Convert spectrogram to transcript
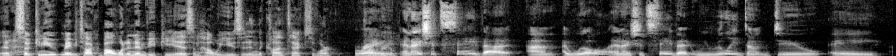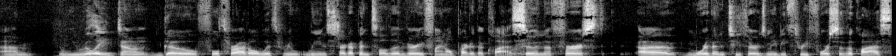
and so, can you maybe talk about what an MVP is and how we use it in the context of our Right. program? And I should say that um, I will, and I should say that we really don't do a, um, we really don't go full throttle with lean startup until the very final part of the class. So in the first, uh, more than two thirds, maybe three fourths of the class,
